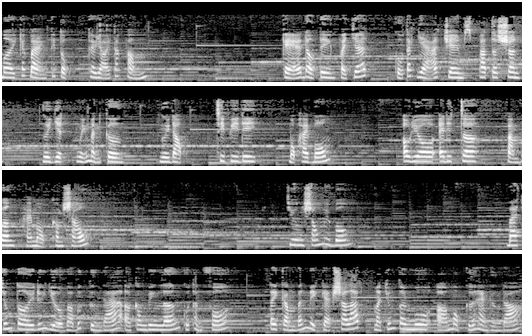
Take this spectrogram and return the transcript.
Mời các bạn tiếp tục theo dõi tác phẩm Kẻ đầu tiên phải chết của tác giả James Patterson, Người dịch Nguyễn Mạnh Cường, Người đọc TPD 124 Audio Editor Phạm Vân 2106 Chương 64 Ba chúng tôi đứng dựa vào bức tường đá ở công viên lớn của thành phố tay cầm bánh mì kẹp salad mà chúng tôi mua ở một cửa hàng gần đó.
